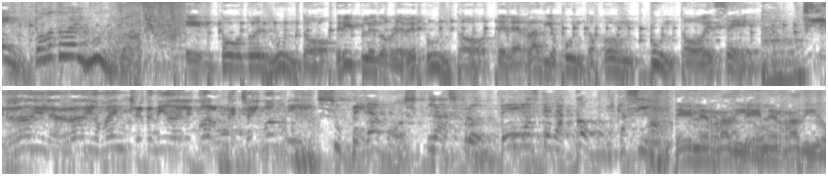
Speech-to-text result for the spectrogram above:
En todo el mundo. En todo el mundo. www.teleradio.com.es Teleradio la radio más entretenida del Ecuador, ¿cachai, weón? Superamos las fronteras de la comunicación. Teleradio. Teleradio.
